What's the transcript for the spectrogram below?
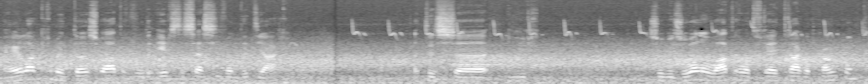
Heilakker, mijn thuiswater, voor de eerste sessie van dit jaar. Het is uh, hier sowieso al een water wat vrij traag op gang komt.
